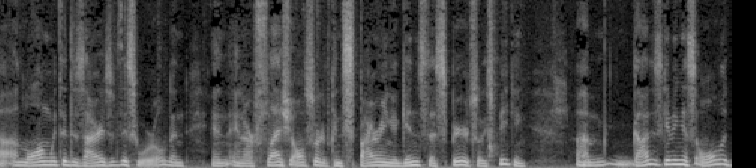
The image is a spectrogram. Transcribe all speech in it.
uh, along with the desires of this world and, and, and our flesh all sort of conspiring against us, spiritually speaking, um, God is giving us all a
